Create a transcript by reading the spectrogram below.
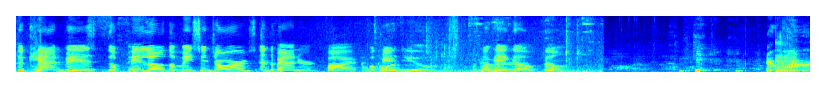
the canvas, Canvas. the pillow, the mason jars, and the banner. Five. I okay. told you. Okay, go. Film.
